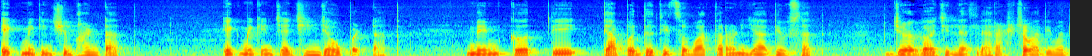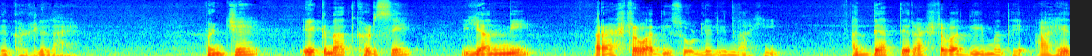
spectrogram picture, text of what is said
एकमेकींशी भांडतात एकमेकींच्या झिंजा उपटतात नेमकं ते त्या पद्धतीचं वातावरण या दिवसात जळगाव जिल्ह्यातल्या राष्ट्रवादीमध्ये घडलेलं आहे. म्हणजे एकनाथ खडसे यांनी राष्ट्रवादी सोडलेली नाही. अद्याप ते राष्ट्रवादीमध्ये आहेत.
